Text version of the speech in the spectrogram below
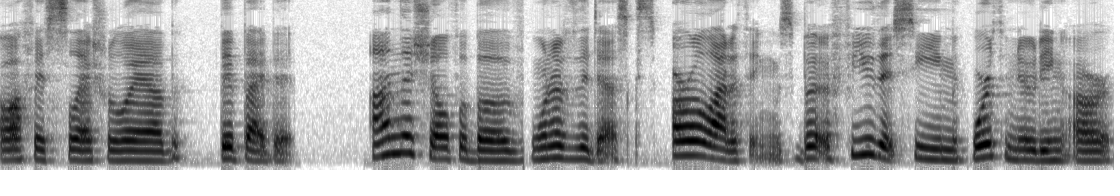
office slash lab bit by bit. On the shelf above one of the desks are a lot of things, but a few that seem worth noting are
